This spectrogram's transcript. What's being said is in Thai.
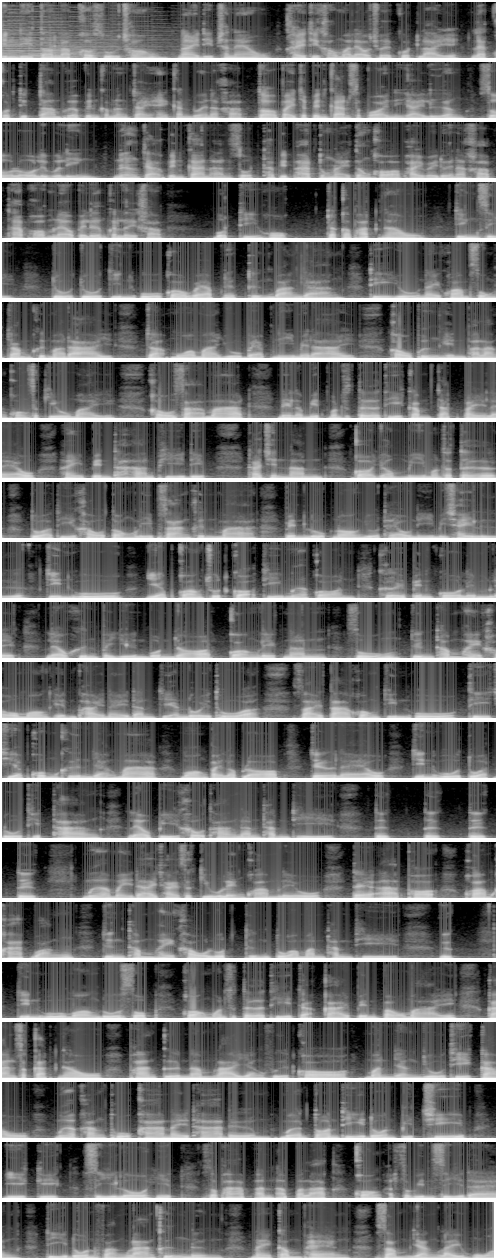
ยินดีต้อนรับเข้าสู่ช่องนายดิฟชาแนลใครที่เข้ามาแล้วช่วยกดไลค์และกดติดตามเพื่อเป็นกำลังใจให้กันด้วยนะครับ ต่อไปจะเป็นการสปอยนิยายเรื่องโซโล่ลิเวอริงเนื่องจากเป็นการอ่านสด ถ้าผิดพลาดตรงไหนต้องขออภัยไว้ด้วยนะครับ ถ้าพร้อมแล้วไปเริ่มกันเลยครับ บทที่ 6 จักรพรรดิเงา จริงสิจู่จู่จินอูก็แวบนึกถึงบางอย่าง ที่อยู่ในความทรงจำขึ้นมาได้ จะมัวมาอยู่แบบนี้ไม่ได้ เขาเพิ่งเห็นพลังของสกิลใหม่ เขาสามารถเนรมิตมอนสเตอร์ที่กำจัดไปแล้วให้เป็นทหารผีดิบ ถ้าเช่นนั้นก็ย่อมมีมอนสเตอร์ ตัวที่เขาต้องรีบสร้างขึ้นมา เป็นลูกน้องอยู่แถวนี้ไม่ใช่หรือ จินอู เหยียบกองชุดเกาะที่เมื่อก่อน เคยเป็นโกเลมเหล็ก แล้วขึ้นไปยืนบนยอด กองเหล็กนั้น สูงจึงทำให้เขามองเห็นภายในดันเจียนโดยทั่ว สายตาของจินอูที่เฉียบคมขึ้นอย่างมาก มองไปรอบๆ เจอแล้ว จินอูตรวจดูทิศทาง แล้วปี่เข้าทางนั้นทันที ตึกตึกตึกตึก เมื่อไม่ได้ใช้สกิลเร่งความเร็ว แต่อาจเพราะความคาดหวังจึงทำให้เขาลุดถึงตัวมันทันที อึกจินอูมองดูศพ ของมอนสเตอร์ที่จะกลายเป็นเป้าหมาย การสกัดเงา พางกลืนน้ำลายอย่างฝืดคอ มันยังอยู่ที่เก่า เมื่อครั้งถูกฆ่าในท่าเดิม เหมือนตอนที่โดนปิดชีพ อีกิกสีโลหิต สภาพอันอัปลักษณ์ของอัศวินสีแดง ที่โดนฝังล่างครึ่งหนึ่ง ในกำแพง ซ้ำยังไร้หัว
